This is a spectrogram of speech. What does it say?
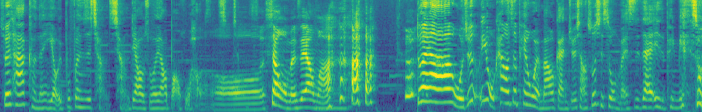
所以他可能有一部分是强强调说要保护好自己。哦，像我们这样吗？嗯、对啊，我觉得，因为我看到这篇我也蛮有感觉，想说其实我们也是在一直拼命 说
